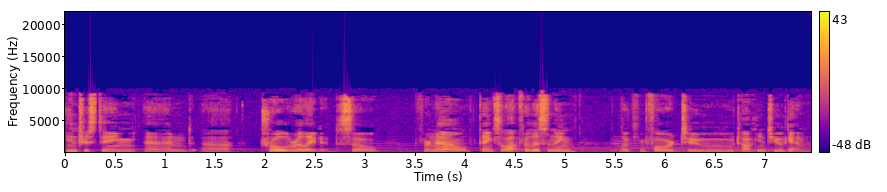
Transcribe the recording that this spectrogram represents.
interesting and uh, troll related. So, for now, thanks a lot for listening. Looking forward to talking to you again.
